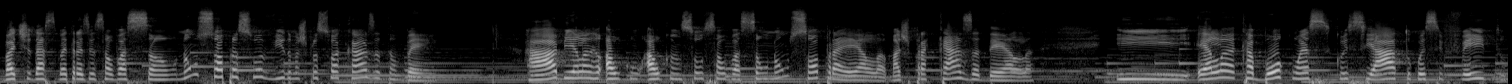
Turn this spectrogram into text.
vai te dar, vai trazer salvação, não só para a sua vida, mas para a sua casa também. Raabe ela alcançou salvação não só para ela, mas para a casa dela. E ela acabou com esse, com esse ato, com esse feito,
